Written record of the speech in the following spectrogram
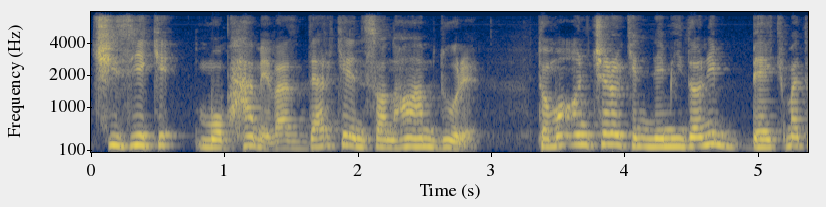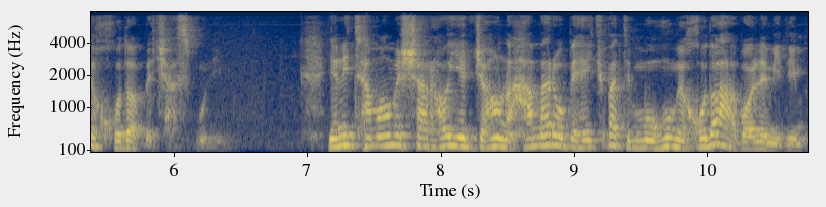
چیزی که مبهمه و درک انسان ها هم دوره. تا ما آنچه را که نمی‌دانیم به حکمت خدا بچسبونیم. یعنی تمام شرهای جهان همه رو به حکمت مهم خدا حواله میدیم.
